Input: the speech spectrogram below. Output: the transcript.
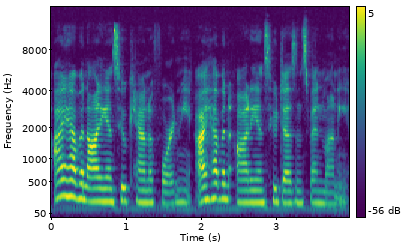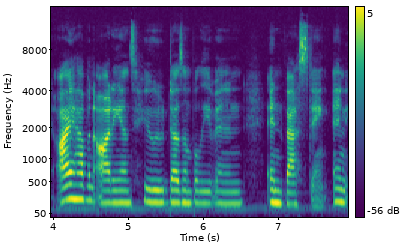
I have an audience who can't afford me. I have an audience who doesn't spend money. I have an audience who doesn't believe in investing. And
